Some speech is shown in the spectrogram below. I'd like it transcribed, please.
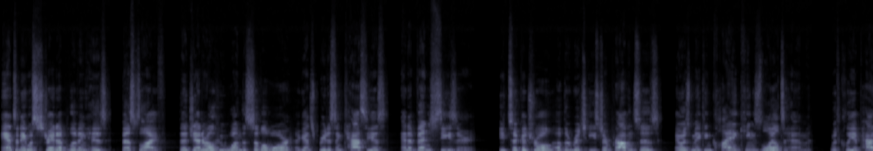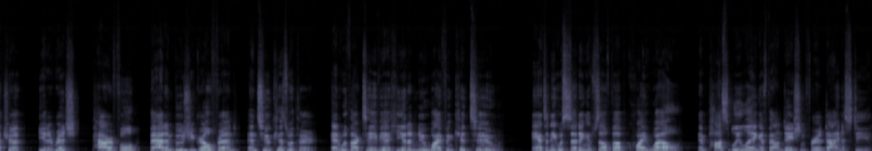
Antony was straight up living his best life, the general who won the civil war against Brutus and Cassius and avenged Caesar. He took control of the rich eastern provinces and was making client kings loyal to him. With Cleopatra, he had a rich, powerful, bad and bougie girlfriend and two kids with her. And with Octavia, he had a new wife and kid too. Antony was setting himself up quite well and possibly laying a foundation for a dynasty.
